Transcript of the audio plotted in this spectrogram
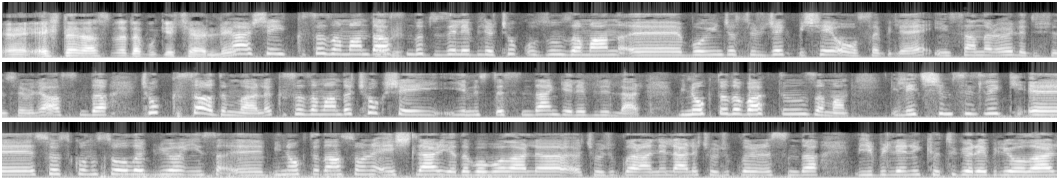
Ee, eşler arasında da bu geçerli. Her şey kısa zamanda Tabii. aslında düzelebilir. Çok uzun zaman e, boyunca sürecek bir şey olsa bile, insanlar öyle düşünse bile aslında çok kısa adımlarla, kısa zamanda çok şeyin üstesinden gelebilirler. Bir noktada baktığınız zaman iletişimsizlik e, söz konusu olabiliyor. İnsan, e, bir noktadan sonra eşler ya da babalarla çocuklar, annelerle çocuklar arasında birbirlerini kötü görebiliyorlar.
